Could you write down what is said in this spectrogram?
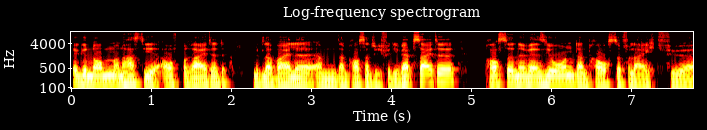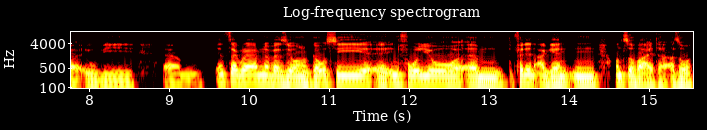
äh, genommen und hast die aufbereitet. Mittlerweile, ähm dann brauchst du natürlich für die Webseite brauchst du 'ne Version, dann brauchst du vielleicht für irgendwie, ähm, Instagram 'ne Version, GoSee, äh, Infolio, ähm, für den Agenten und so weiter. Also,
